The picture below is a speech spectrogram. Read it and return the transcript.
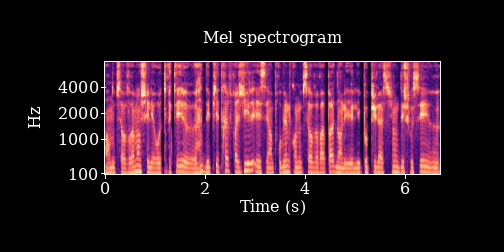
On observe vraiment chez les retraités euh, des pieds très fragiles et c'est un problème qu'on n'observera pas dans les, populations déchaussées, euh,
